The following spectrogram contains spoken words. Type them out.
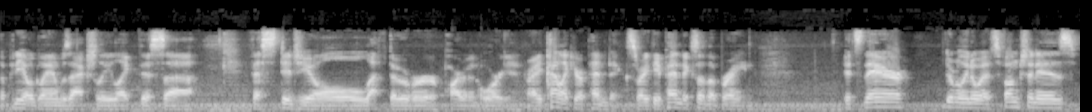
the pineal gland was actually like this uh, vestigial leftover part of an organ, right? Kind of like your appendix, right? The appendix of the brain. It's there. Don't really know what its function is.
